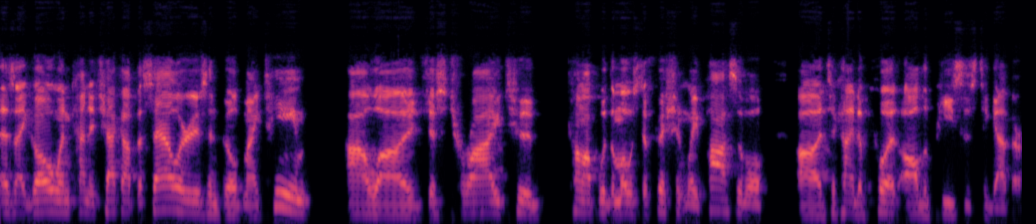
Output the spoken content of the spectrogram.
as I go and kind of check out the salaries and build my team, I'll uh, just try to come up with the most efficient way possible uh, to kind of put all the pieces together.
